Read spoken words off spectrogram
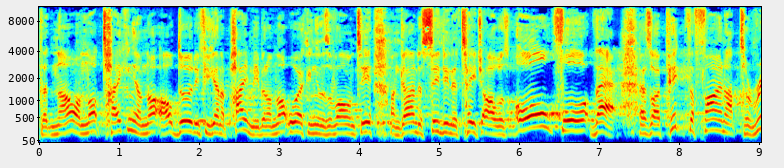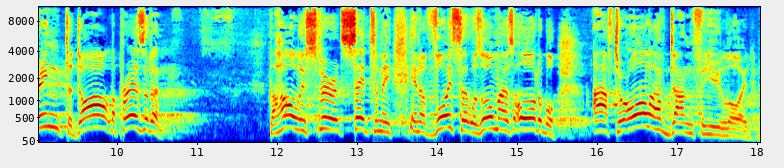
that no, I'm not taking, I'm not, I'll do it if you're going to pay me, but I'm not working as a volunteer. I'm going to Sydney to teach. I was all for that as I picked the phone up to ring, to dial the president. The Holy Spirit said to me in a voice that was almost audible, after all I've done for you, Lloyd,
